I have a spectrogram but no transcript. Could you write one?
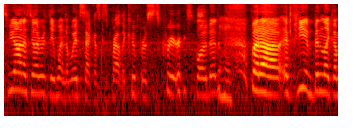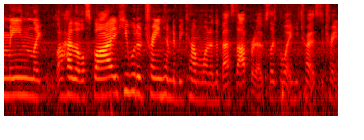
to be honest, the only reason he went into WITSEC is because Bradley Cooper's career exploded. But uh, if he had been like a main like a high level spy, he would have trained him to become one of the best operatives, like the way he tries to train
